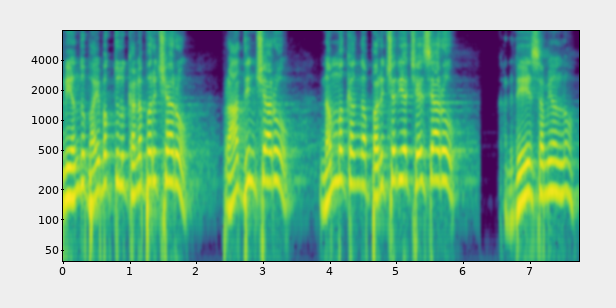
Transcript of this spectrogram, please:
నీ అందు భయభక్తులు కనపరిచారు. ప్రార్థించారు. నమ్మకంగా పరిచర్య చేశారు. కానీ అదే సమయంలో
